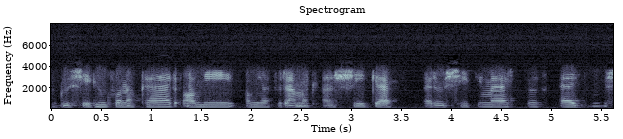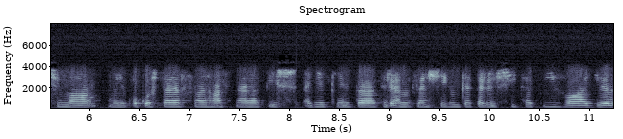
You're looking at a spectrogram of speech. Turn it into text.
függőségünk van akár, ami, ami a türelmetlenséget erősíti, mert egy sima mondjuk okostelefon használat is egyébként a türelmetlenségünket erősítheti, vagy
